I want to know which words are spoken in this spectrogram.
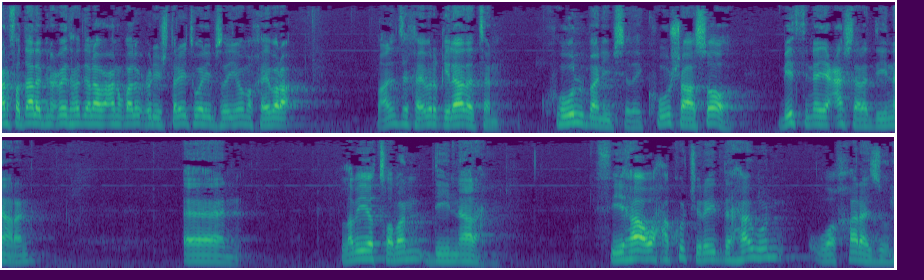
an fadal bn cubayd radi allahu canhu qal wuxu uhi ishtaraytu waan iibsaday yowma khaybara. Maalintii khaybar kilaadatan kuul baan iibsaday kuushaasoo bithnay cashara dinaaran labiyo toban dinaara fiiha waxaa ku jiray dahabun wa kharazun.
